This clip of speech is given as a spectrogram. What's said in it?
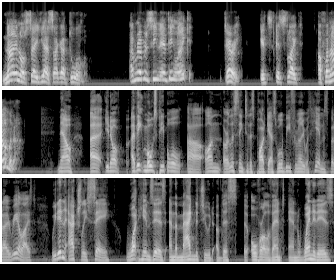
Nine will say, yes, I got two of them. I've never seen anything like it. Terry, it's it's like a phenomena. Now, uh, you know, I think most people uh, on or listening to this podcast will be familiar with HIMSS, but I realized we didn't actually say what HIMSS is and the magnitude of this uh, overall event and when it is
